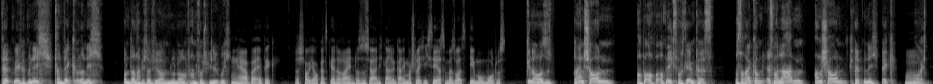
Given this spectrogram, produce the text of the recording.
Fällt mir, gefällt mir nicht, kann weg oder nicht. Und dann habe ich dann wieder nur noch eine Handvoll Spiele übrig. Ja, bei Epic, das schaue ich auch ganz gerne rein. Das ist ja eigentlich gar, gar nicht mal schlecht. Ich sehe das immer so als Demo-Modus. Genau, also reinschauen, aber auch auf dem Xbox Game Pass. Was da reinkommt, erstmal laden, anschauen, gefällt mir nicht, weg. Hm. Brauche ich nicht.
